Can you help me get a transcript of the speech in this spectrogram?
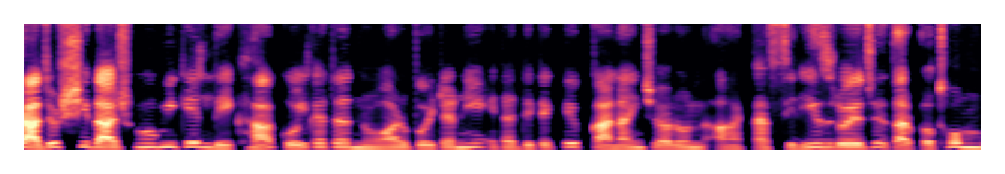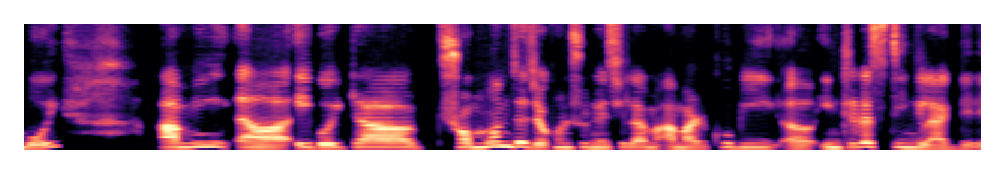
রাজর্ষি দাস ভৌমিকের লেখা কলকাতা নোয়ার' বইটা নিয়ে। এটা ডিটেকটিভ কানাইচরণ একটা সিরিজ রয়েছে তার প্রথম বই। আমি এই বইটা সম্বন্ধে যখন শুনেছিলাম আমার খুবই ইন্টারেস্টিং লাগে।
